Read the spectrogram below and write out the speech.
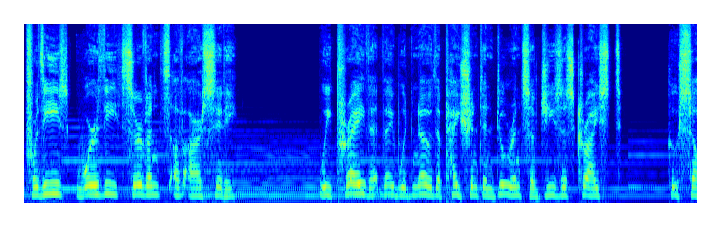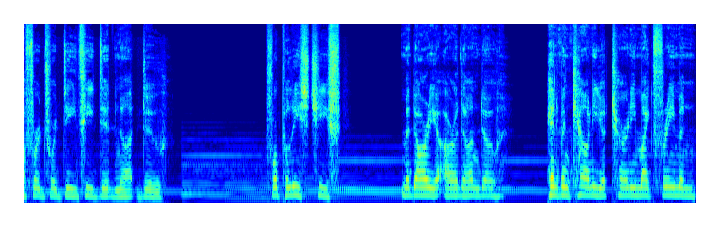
For these worthy servants of our city, we pray that they would know the patient endurance of Jesus Christ, who suffered for deeds he did not do. For Police Chief Medaria Arradondo, Hennepin County Attorney Mike Freeman,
